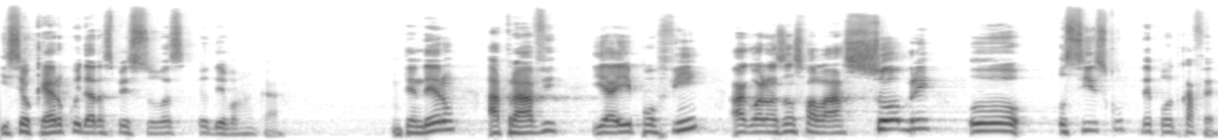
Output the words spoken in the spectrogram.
E se eu quero cuidar das pessoas, eu devo arrancar. Entenderam? A trave. E aí, por fim, agora nós vamos falar sobre o, o cisco depois do café.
